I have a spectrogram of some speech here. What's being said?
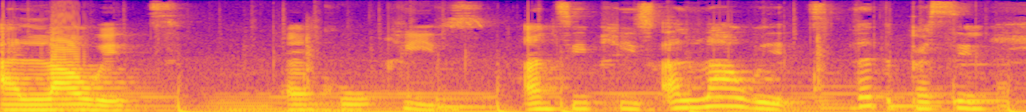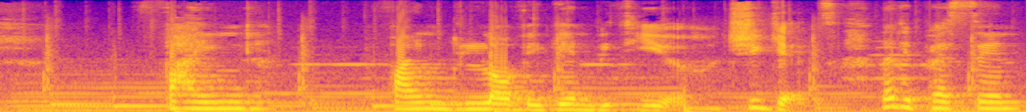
Allow it uncle please auntie please allow it. Let the person find find love again with you. She gets let the person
